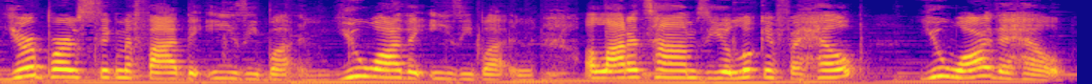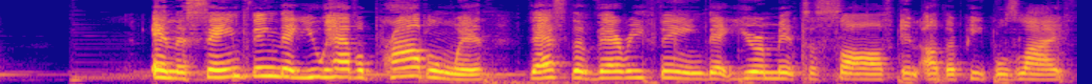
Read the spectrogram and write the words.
Your birth signified the easy button. You are the easy button. A lot of times you're looking for help. You are the help. And the same thing that you have a problem with, that's the very thing that you're meant to solve in other people's life.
